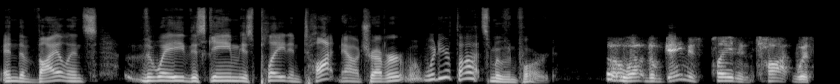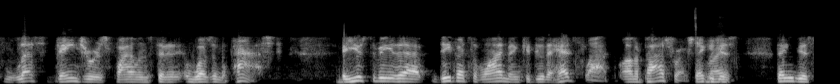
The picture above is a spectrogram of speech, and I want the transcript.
and the violence, the way this game is played and taught now, Trevor, what are your thoughts moving forward? Well, the game is played and taught with less dangerous violence than it was in the past. It used to be that defensive linemen could do the head slap on a pass rush. They could Right. just they could just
